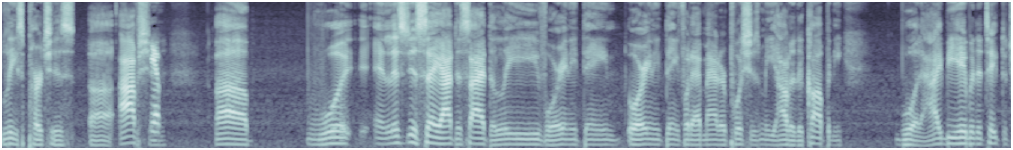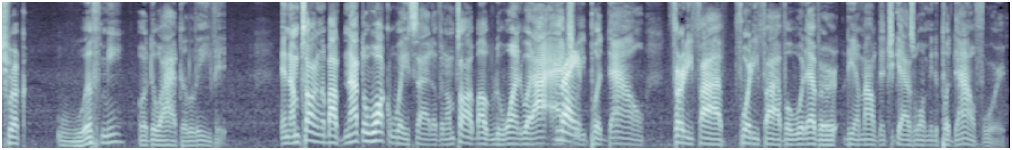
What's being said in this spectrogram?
lease purchase uh option, Yep. uh would and let's just say I decide to leave or anything or anything for that matter pushes me out of the company, would I be able to take the truck with me or do I have to leave it? And I'm talking about not the walkaway side of it. I'm talking about the one where I actually Right. put down 35, 45 or whatever the amount that you guys want me to put down for it.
